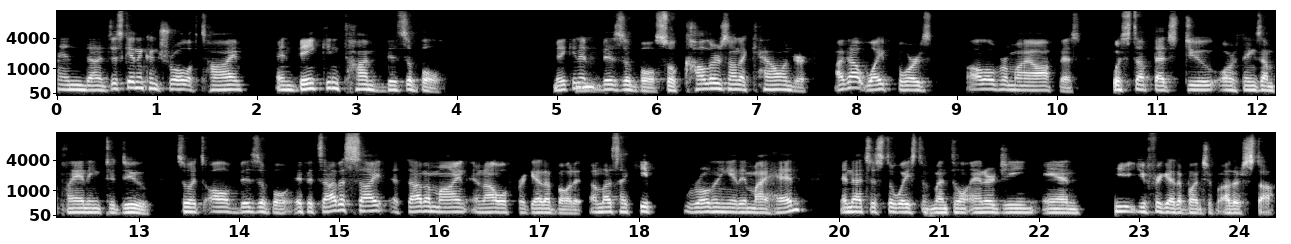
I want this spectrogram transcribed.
and uh, just getting control of time and making time visible, making mm. it visible. So colors on a calendar. I got whiteboards all over my office with stuff that's due or things I'm planning to do. So it's all visible. If it's out of sight, it's out of mind, and I will forget about it unless I keep rolling it in my head. And that's just a waste of mental energy. And you, you forget a bunch of other stuff.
